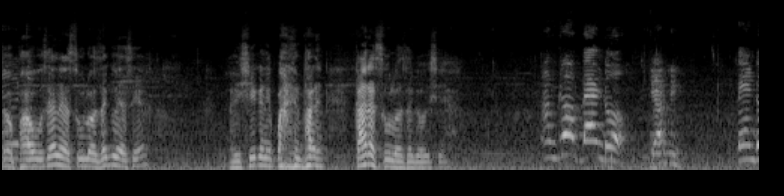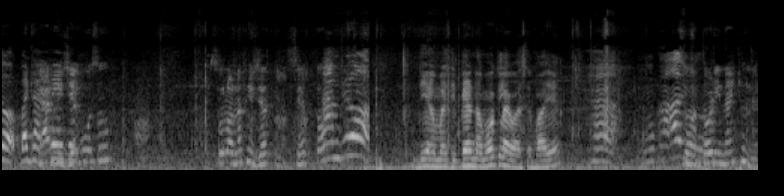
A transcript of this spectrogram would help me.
સો ભાવ છે ને સૂલો જગવે છે. હવે શીકણી પાડીને પાડીને કારે સૂલો જગવશે આમ જો પેંડો. ક્યારની? પેંડો બધા પેંડો. જેવું છું? સુલો નથી જત- આમ જો. દેહમાંથી પેંડા મોકલાવ્યા છે બાએ? હા હું ખાઉં જો છું. તોડી નાખ્યું ને.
